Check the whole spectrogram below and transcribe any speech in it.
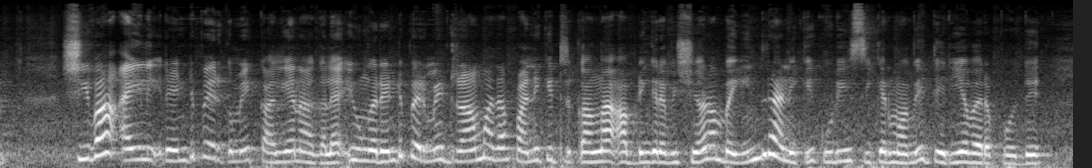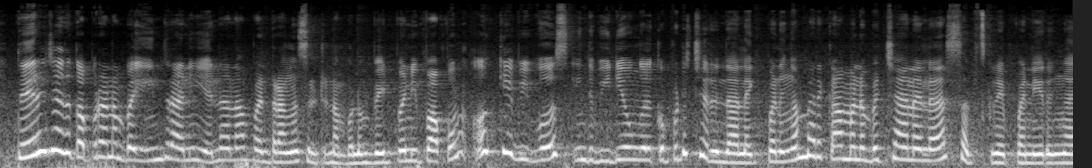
சிவா ஐலி ரெண்டு பேருக்குமே கல்யாணம் ஆகலை. இவங்க ரெண்டு பேருமே ட்ராமா தான் பண்ணிக்கிட்டு இருக்காங்க அப்படிங்கிற விஷயம் நம்ம இந்திராணிக்கு கூடிய சீக்கிரமாகவே தெரிய வரப்போகுது. தெரிஞ்சதுக்கப்புறம் நம்ம இந்திராணி என்னென்ன பண்ணுறாங்கன்னு சொல்லிட்டு நம்மளும் வெயிட் பண்ணி பார்ப்போம். ஓகே விவர்ஸ் இந்த வீடியோ உங்களுக்கு பிடிச்சிருந்தா லைக் பண்ணுங்கள் மறக்காமல் நம்ம சேனலை சப்ஸ்கிரைப் பண்ணிடுங்க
